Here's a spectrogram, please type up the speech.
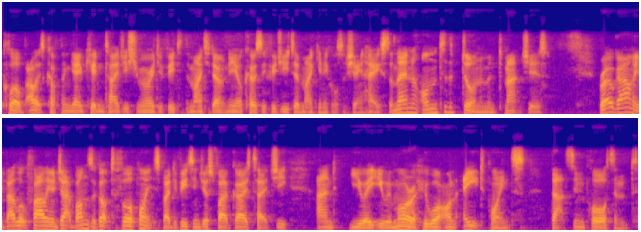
Club, Alex Coughlin, Gabe Kidd, and Taiji Ishimori defeated the Mighty Don't Kneel, Kosei Fujita, Mikey Nichols, and Shane Haste. And then on to the tournament matches. Rogue Army, Bad Luck Fale, and Jack Bonza got to four points by defeating just five guys, Taichi and Yuya Uemura, who were on eight points. That's important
